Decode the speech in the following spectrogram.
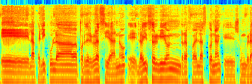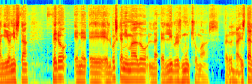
Eh, la película, por desgracia, no, lo hizo el guion Rafael Azcona, que es un gran guionista, pero en el, eh, el bosque animado la- el libro es mucho más. Pero esta-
